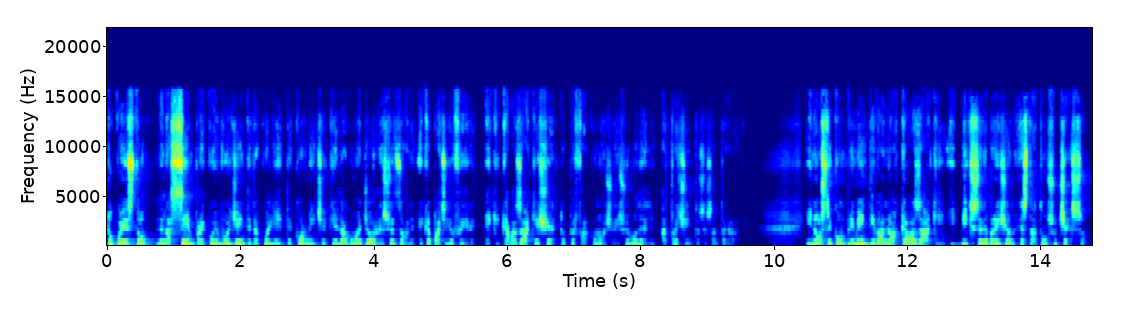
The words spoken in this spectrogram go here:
Tutto questo nella sempre coinvolgente ed accogliente cornice che il Lago Maggiore e le sue zone è capace di offrire e che Kawasaki ha scelto per far conoscere i suoi modelli a 360 gradi. I nostri complimenti vanno a Kawasaki, il Big Celebration è stato un successo.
